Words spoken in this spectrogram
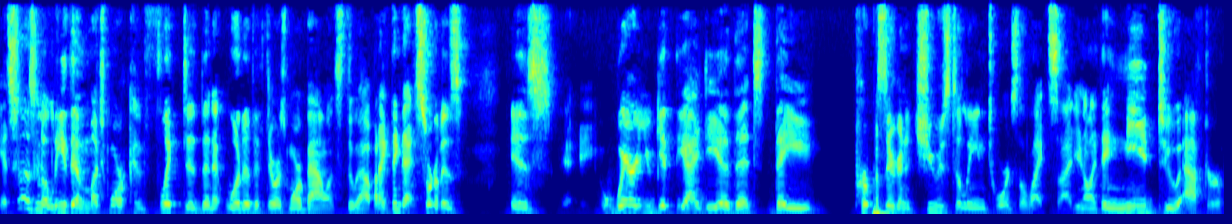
It certainly going to leave them much more conflicted than it would have if there was more balance throughout. But I think that sort of is is where you get the idea that they purposely are going to choose to lean towards the light side. You know, like they need to after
